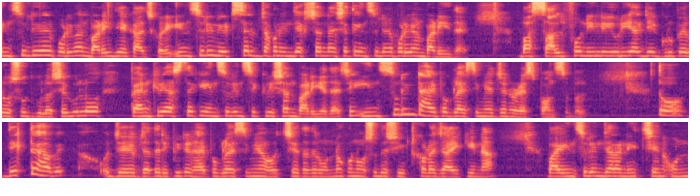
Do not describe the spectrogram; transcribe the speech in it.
ইনসুলিনের পরিমাণ বাড়িয়ে দিয়ে কাজ করে। ইনসুলিন ইটসেলফ যখন ইঞ্জেকশন নেয় সেটা ইনসুলিনের পরিমাণ বাড়িয়ে দেয়। বা সালফোনিল ইউরিয়া যে গ্রুপের ওষুধগুলো, সেগুলো প্যানক্রিয়াস থেকে ইনসুলিন সিক্রিশন বাড়িয়ে দেয়। সেই ইনসুলিনটা হাইপোগ্লাইসেমিয়ার জন্য রেসপন্সিবল তো দেখতে হবে যে যাদের রিপিটেড হাইপোগ্লাইসিমিয়া হচ্ছে, তাদের অন্য কোনো ওষুধে শিফট করা যায় কি না বা ইনসুলিন যারা নিচ্ছেন, অন্য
